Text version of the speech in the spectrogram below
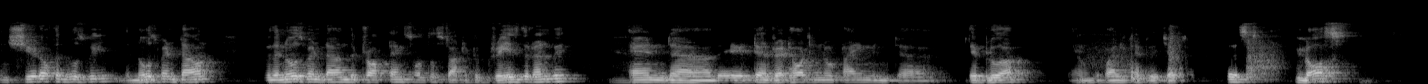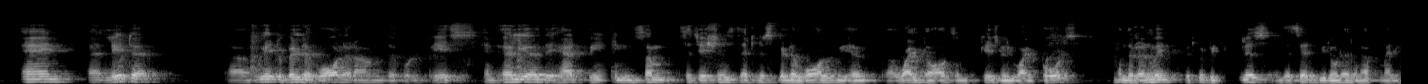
and sheared off the nose wheel. The nose went down. When the nose went down, the drop tanks also started to graze the runway, yeah. and uh, they turned red hot in no time, and uh, they blew up, and the pilot had to eject. First loss, and uh, later uh, we had to build a wall around the whole base. And earlier there had been some suggestions that let's build a wall. We have uh, wild dogs and occasionally wild boars on the runway, which could be dangerous. And they said we don't have enough money.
